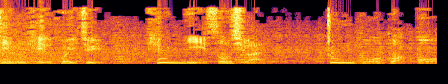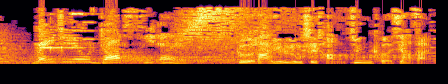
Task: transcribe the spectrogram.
精品汇聚，听你所选，中国广播。radio.cn。各大应用市场均可下载。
